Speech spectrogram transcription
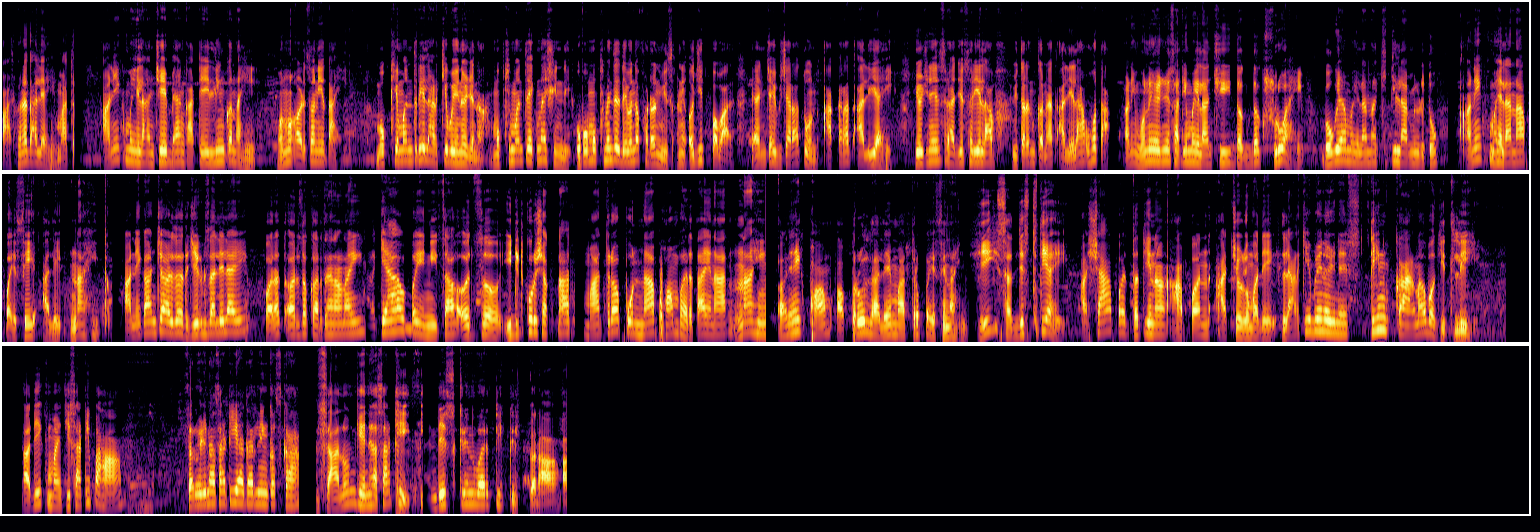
पाठवण्यात आले आहे. मात्र अनेक महिलांचे बँक खाते लिंक नाही म्हणून अडचण येत आहे. मुख्यमंत्री लाडकी बहीण योजना मुख्यमंत्री एकनाथ शिंदे उपमुख्यमंत्री देवेंद्र फडणवीस आणि अजित पवार यांच्या विचारातून आकारात आली आहे. योजनेस राज्यस्तरीय लाभ वितरण करण्यात आलेला होता आणि म्हणून योजनेसाठी महिलांची दगदग सुरू आहे. बघूया महिलांना किती लाभ मिळतो. अनेक महिलांना पैसे आले नाहीत. अनेकांचे अर्ज रिजेक्ट झालेले आहे. परत अर्ज करता येणार नाही. लाडक्या बहिणीचा अर्ज एडिट करू शकतात. मात्र पुन्हा फॉर्म भरता येणार नाही. अनेक फॉर्म अप्रूव्ह झाले मात्र पैसे नाही ही सद्यस्थिती आहे. अशा पद्धतीनं आपण आजच्या व्हिडिओमध्ये लाडकी बहीण योजनेस तीन कारणं बघितली. अधिक माहितीसाठी पहा. सर्व योजनासाठी आधार लिंकच का? जाणून घेण्यासाठी स्क्रीनवरती क्लिक करा.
